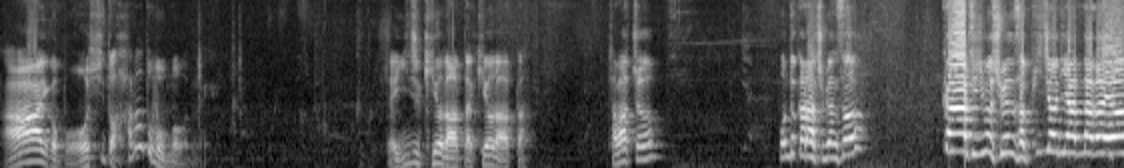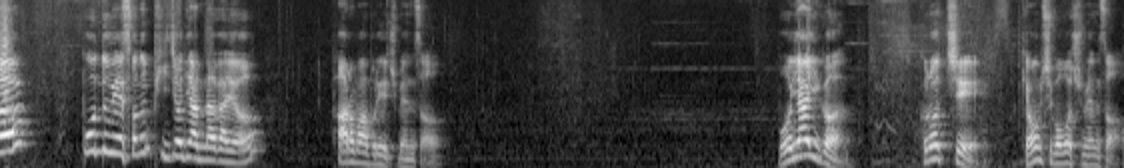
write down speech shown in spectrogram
아 이거 뭐 어시도 하나도 못 먹었네. 자 이즈 기어 나왔다 기어 나왔다 잡았죠? 본드 깔아주면서 까 뒤집어 주면서 비전이 안 나가요? 본드 위에서는 비전이 안 나가요? 바로 마무리해 주면서. 뭐야 이건? 그렇지. 경험치 먹어주면서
